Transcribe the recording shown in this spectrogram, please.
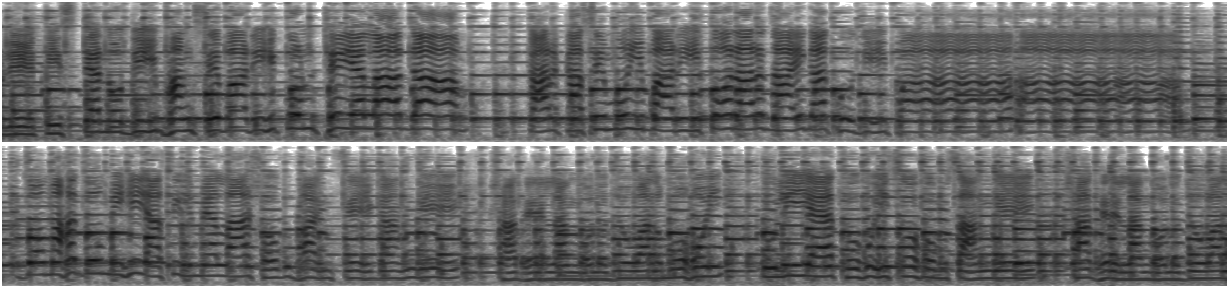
ওরে তিস্তা নদী ভাঙছে বাড়ি, কণ্ঠে এলা যাম কার কাছে মই বাড়ি করার জায়গা খুঁজি পা জমা জমি আসিল মেলা, সব ভাঙছে গাঙ্গে। সাধের লাঙ্গল, জোয়াল, মোহই তুলিয়া থুই সোহম সাঙ্গে। সাধের লাঙ্গল, জোয়াল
